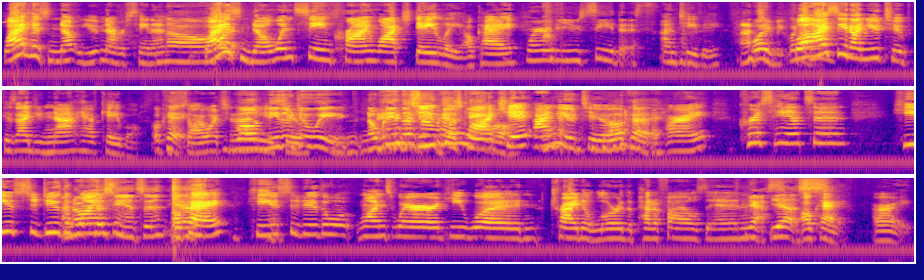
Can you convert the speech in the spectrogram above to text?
Why has no? You've never seen it? No. Why What- has no one seen Crime Watch Daily? Okay, Where do you see this? On TV. On What- TV. what- Well, I see it on YouTube because I do not have cable. Okay. So I watch it well, on YouTube. Well, neither do we. Nobody in this So you room has can watch it on YouTube. Okay. All right. Chris Hansen he used to do I the know ones. Chris Hansen. Yeah. Okay, he used to do the ones where he would try to lure the pedophiles in. Yes. Yes. Okay. All right.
